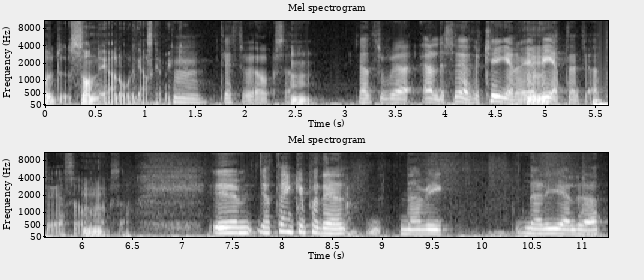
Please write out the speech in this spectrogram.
Och sån är jag nog ganska mycket. Mm, det tror jag också. Mm. Jag tror jag är alldeles övertygad och jag mm. vet att, jag, att du är så mm. också. Ehm, jag tänker på det när, vi, när det gäller att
